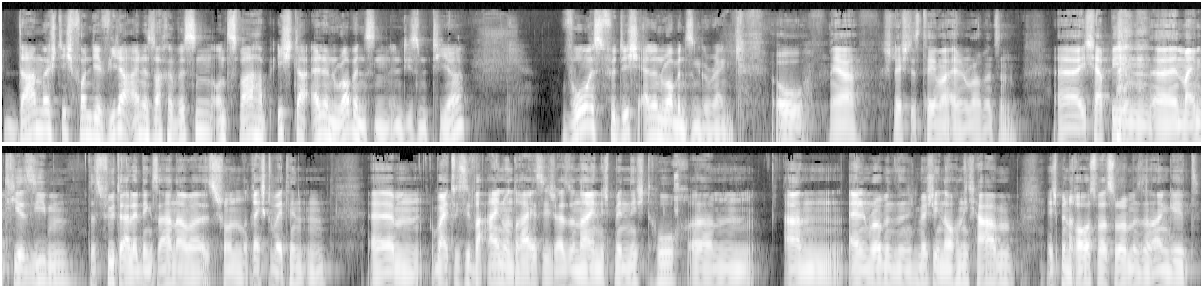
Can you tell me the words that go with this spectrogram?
Da möchte ich von dir wieder eine Sache wissen. Und zwar habe ich da Allen Robinson in diesem Tier. Wo ist für dich Allen Robinson gerankt? Oh, ja, schlechtes Thema, Allen Robinson. Äh, ich habe ihn äh, in meinem Tier 7, das führt er allerdings an, aber ist schon recht weit hinten. Ähm, Wide Receiver 31, also nein, ich bin nicht hoch ähm, an Allen Robinson, ich möchte ihn auch nicht haben. Ich bin raus, was Robinson angeht.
